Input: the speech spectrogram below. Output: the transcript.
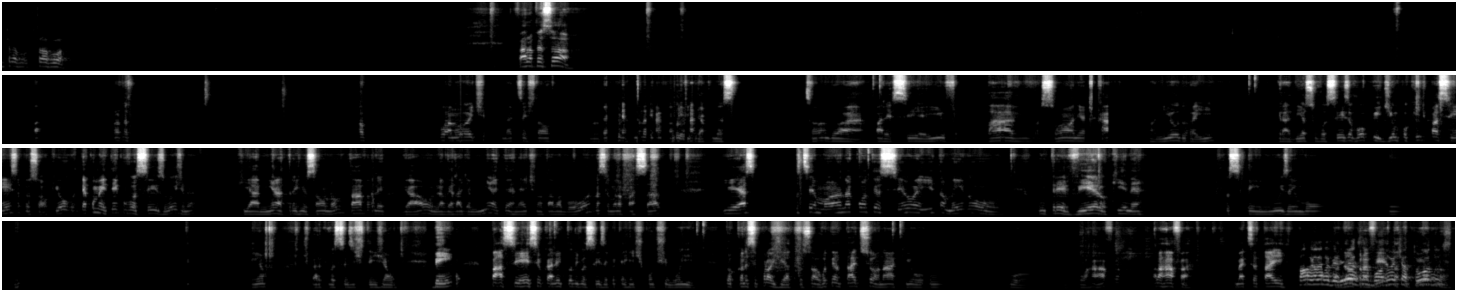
travou. Tu travou. Fala, pessoal. Boa noite, como é que vocês estão? Tudo bem? Já começando a aparecer aí o Flávio, a Sônia, o Anildo aí. Agradeço vocês. Eu vou pedir um pouquinho de paciência, pessoal, que eu até comentei com vocês hoje, né? Que a minha transmissão não estava legal, na verdade, a minha internet não estava boa na semana passada. E essa semana aconteceu aí também no, um entreveiro aqui, né? Sem luz aí um bom tempo. Espero que vocês estejam bem. Paciência e o carinho de todos vocês aí para que a gente continue tocando esse projeto, pessoal. Vou tentar adicionar aqui o, o, o, o Rafa. Fala, Rafa. Como é que você está aí? Fala, galera, beleza? Tá Boa noite tá a todos.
